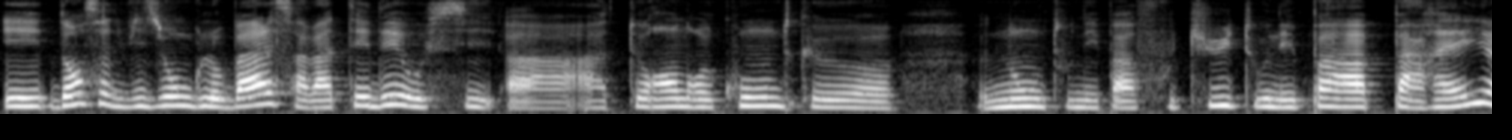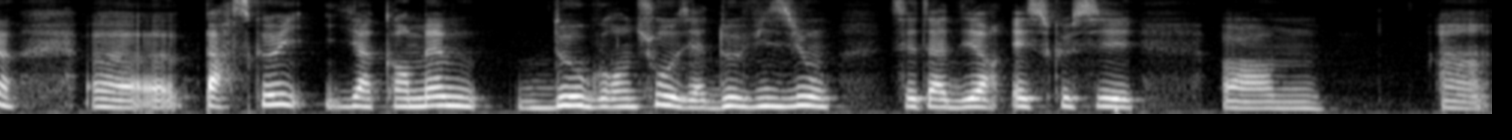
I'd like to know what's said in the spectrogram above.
Et dans cette vision globale, ça va t'aider aussi à, te rendre compte que non, tout n'est pas foutu, tout n'est pas pareil, parce qu'il y a quand même deux grandes choses, il y a deux visions. C'est-à-dire, est-ce que c'est euh, un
